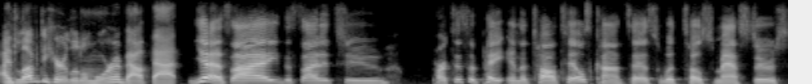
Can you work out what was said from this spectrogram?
I'd love to hear a little more about that. Yes, I decided to participate in the Tall Tales contest with Toastmasters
